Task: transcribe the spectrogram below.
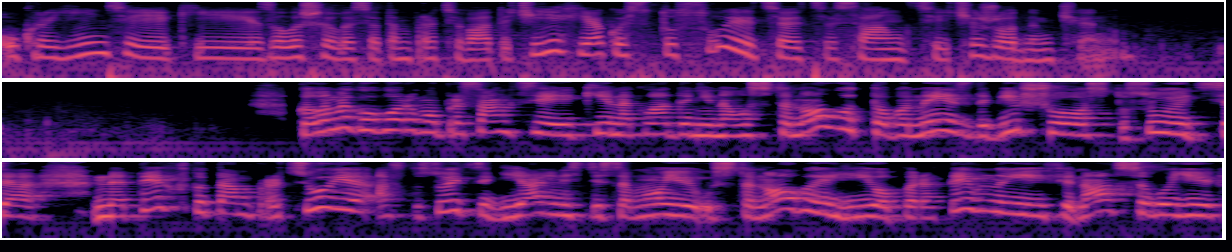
українці, які залишилися там працювати. Чи їх якось стосуються ці санкції, чи жодним чином? Коли ми говоримо про санкції, які накладені на установу, то вони здебільшого стосуються не тих, хто там працює, а стосуються діяльності самої установи, її оперативної, фінансової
